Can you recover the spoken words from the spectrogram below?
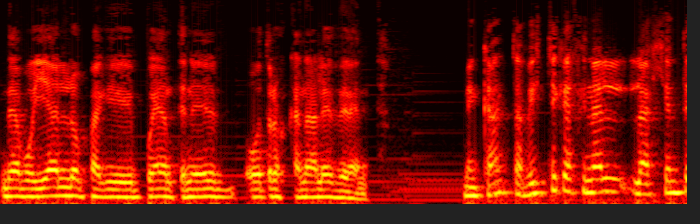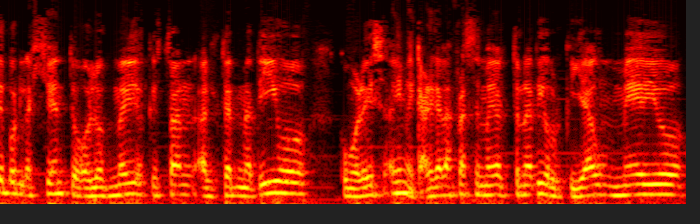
de apoyarlos para que puedan tener otros canales de venta. Me encanta, viste que al final la gente por la gente o los medios que están alternativos, como le dice, a mí me carga la frase medio alternativo porque ya un medio,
